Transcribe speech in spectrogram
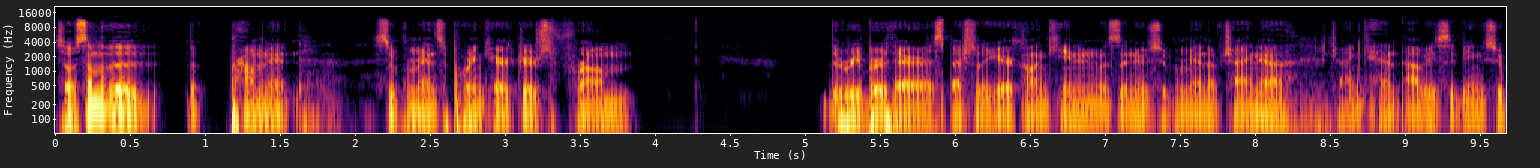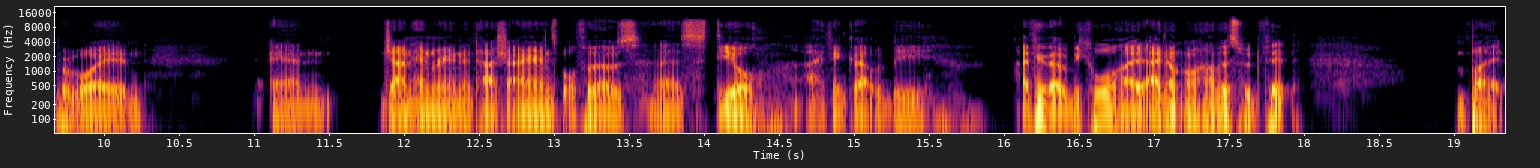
So some of the the prominent Superman supporting characters from the rebirth era, especially here. Kong Kenan was the new Superman of China. Jon Kent, obviously being Superboy, and and John Henry and Natasha Irons, both of those as Steel. I think that would be I think that would be cool. I, I don't know how this would fit, but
